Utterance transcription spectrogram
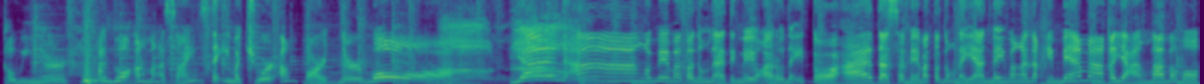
Kawiner, ano ang mga signs na immature ang partner mo? Yan ang mema tanong natin ngayong araw na ito. At sa mema tanong na yan, may mga nakimema, kaya ang mama mo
